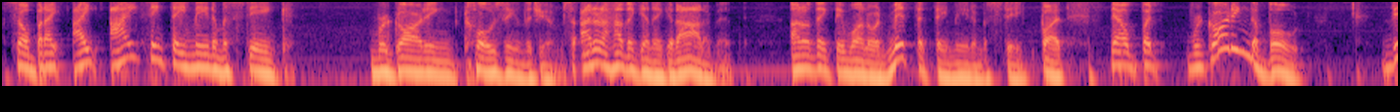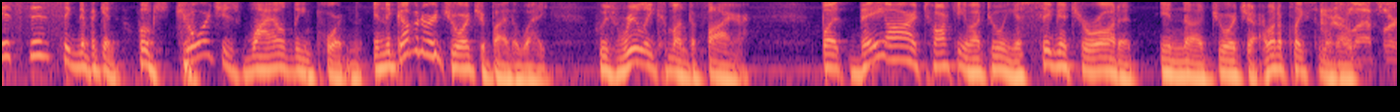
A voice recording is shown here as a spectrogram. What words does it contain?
So, but I I I think they made a mistake regarding closing the gyms. I don't know how they're going to get out of it. I don't think they want to admit that they made a mistake. But now, but regarding the vote, this is significant. Folks, Georgia is wildly important. And the governor of Georgia, by the way, who's really come under fire, but they are talking about doing a signature audit in uh, Georgia. I want to play some of that. Loeffler,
